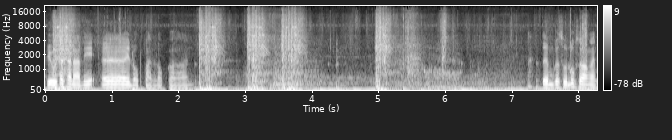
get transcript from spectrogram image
ปิวซะขนาดนี้ เอ้ยหลบก่อนหลบก่อนเติมกระสุนลูกซองกัน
